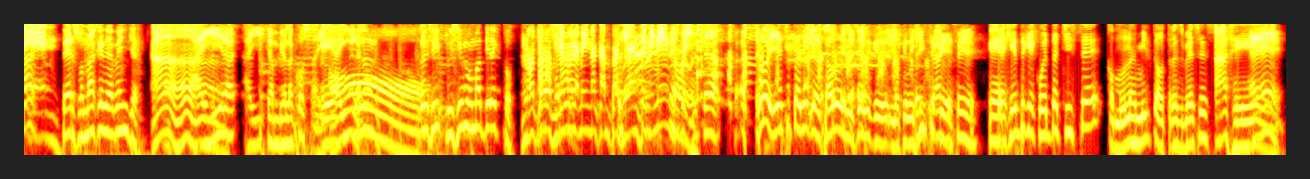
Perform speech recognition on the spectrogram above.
eh, personaje, de Avenger. Ah, ah, Ahí, era, ahí cambió la cosa. Ahí, Eh, ahí. Oh. Lo, lo hicimos más directo. No todos tenemos la misma capacidad de entendimiento, güey. O sea, No, y eso también que estamos diciendo, que lo que dijiste, exacto, que, sí. que hay gente que cuenta chiste como unas mil o tres veces. Ah, sí. Eh,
